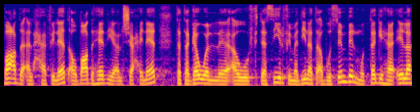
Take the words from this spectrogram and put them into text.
بعض الحافلات أو بعض هذه الشاحنات تتجول أو تسير في مدينة أبو سمبل متجهة إلى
